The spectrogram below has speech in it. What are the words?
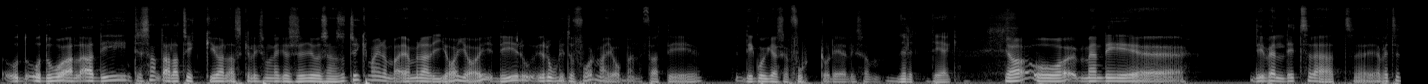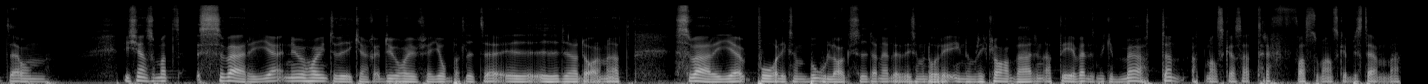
och, och då alla, det är intressant. Alla tycker ju, alla ska liksom lägga sig i. Och sen så tycker man ju, de bara, jag menar, ja, ja, det är roligt att få de här jobben. För att det, det går ganska fort och det är liksom... Det är lite deg. Ja, och, men det är, det är väldigt sådär att, eh, jag vet inte om... Det känns som att Sverige, nu har ju inte vi kanske, du har ju för jobbat lite i, i dina dagar, men att Sverige på liksom bolagssidan eller liksom då det, inom reklamvärlden, att det är väldigt mycket möten. Att man ska så träffas och man ska bestämma.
